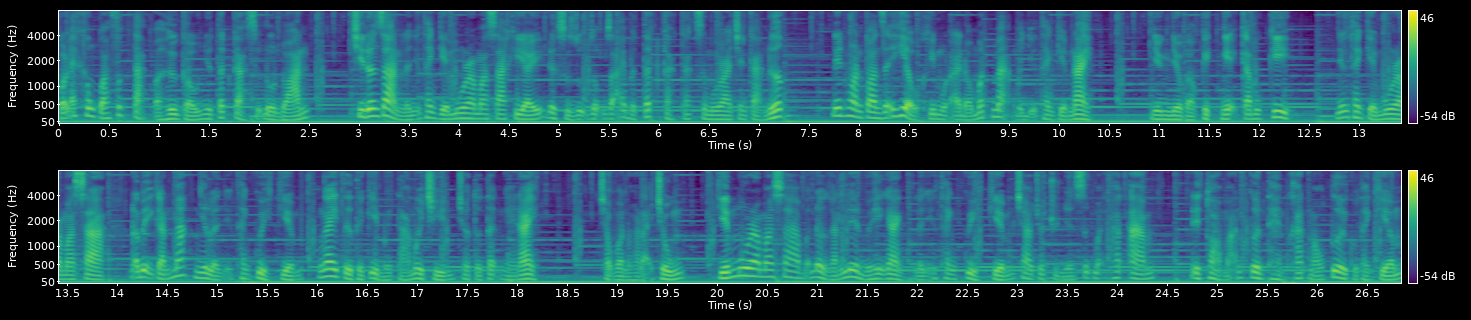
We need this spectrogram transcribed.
có lẽ không quá phức tạp và hư cấu như tất cả sự đồn đoán. Chỉ đơn giản là những thanh kiếm Muramasa khi ấy được sử dụng rộng rãi bởi tất cả các samurai trên cả nước, nên hoàn toàn dễ hiểu khi một ai đó mất mạng với những thanh kiếm này. Nhưng nhờ vào kịch nghệ Kabuki, những thanh kiếm Muramasa đã bị gắn mác như là những thanh quỷ kiếm ngay từ thế kỷ 18-19 cho tới tận ngày nay. Trong văn hóa đại chúng, kiếm Muramasa vẫn được gắn liền với hình ảnh là những thanh quỷ kiếm trao cho chủ nhân sức mạnh hắc ám để thỏa mãn cơn thèm khát máu tươi của thanh kiếm.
